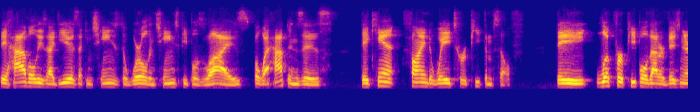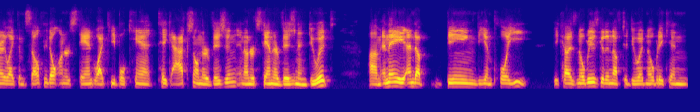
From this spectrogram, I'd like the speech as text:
they have all these ideas that can change the world and change people's lives. But what happens is they can't find a way to repeat themselves they look for people that are visionary like themselves. They don't understand why people can't take action on their vision and understand their vision and do it. Um, and they end up being the employee because nobody's good enough to do it. Nobody can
